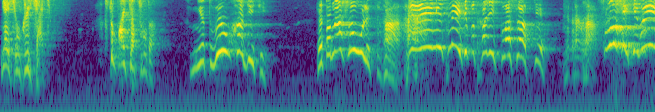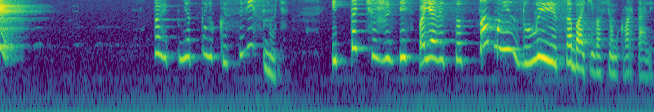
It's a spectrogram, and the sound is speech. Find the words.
Нечем кричать. Ступайте отсюда. Нет, вы уходите. Это наша улица. Э, не смейте подходить к лошадке. Слушайте, вы! Стоит мне только свистнуть, и тотчас же здесь появятся самые злые собаки во всем квартале.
